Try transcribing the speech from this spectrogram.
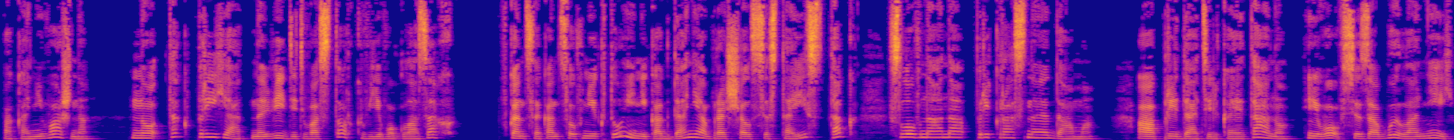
пока не важно. Но так приятно видеть восторг в его глазах. В конце концов, никто и никогда не обращался с Таис так, словно она прекрасная дама. А предатель Каэтано и вовсе забыл о ней.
